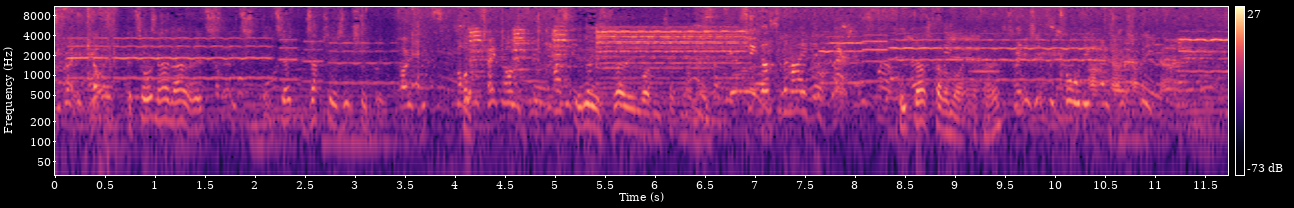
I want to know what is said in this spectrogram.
You let it come. it's all, no, no, it's, it's, it's exactly as it should be. Oh, it's technology. it? It is very modern technology. She got a microphone as well. It does have a microphone. Is it recording as we speak?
